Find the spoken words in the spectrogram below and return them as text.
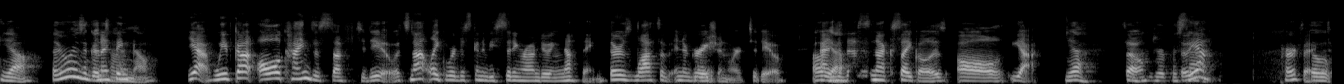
Yeah, February is a good and time think, now. Yeah, we've got all kinds of stuff to do. It's not like we're just going to be sitting around doing nothing. There's lots of integration right. work to do. Oh, and yeah. this next cycle is all yeah. Yeah. So, 100%. so yeah. Perfect. So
